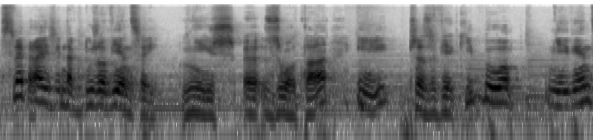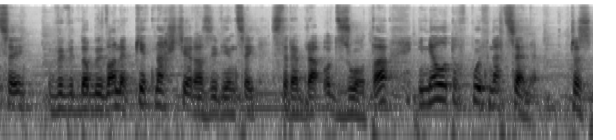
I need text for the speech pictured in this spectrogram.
Srebra jest jednak dużo więcej niż e, złota i przez wieki było mniej więcej wydobywane 15 razy więcej srebra od złota i miało to wpływ na cenę. Przez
